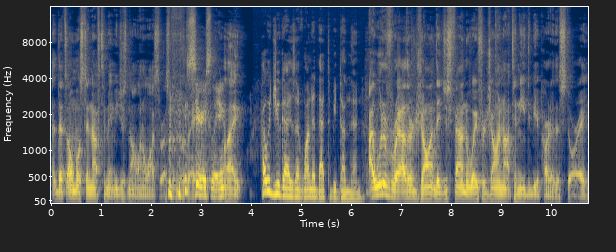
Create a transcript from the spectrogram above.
That's almost enough to make me just not want to watch the rest of the movie. Seriously. Like, How would you guys have wanted that to be done then? I would have rather John. They just found a way for John not to need to be a part of this story.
